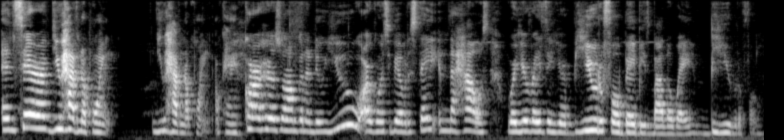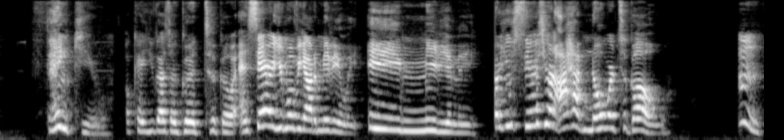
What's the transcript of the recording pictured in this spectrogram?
And Sarah, you have no point you have no point, okay? Cara, here's what I'm gonna do. You are going to be able to stay in the house where you're raising your beautiful babies, by the way. Beautiful. Thank you. Okay, you guys are good to go. And Sarah, you're moving out immediately. Immediately. Are you serious? You're I have nowhere to go. Mm,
